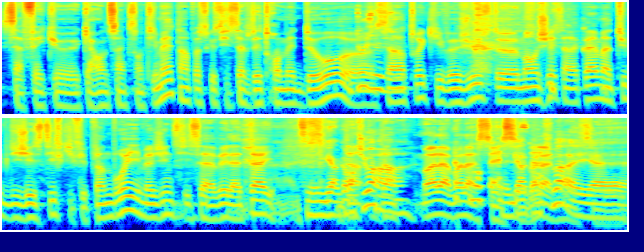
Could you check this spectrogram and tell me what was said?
ça fait que 45 cm, parce que si ça faisait 3 mètres de haut, c'est un truc qui veut juste manger, ça a quand même un tube digestif qui fait plein de bruit. Imagine si ça avait la taille. C'est gargantua. hein. Voilà, voilà, c'est voilà, gargantua euh,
